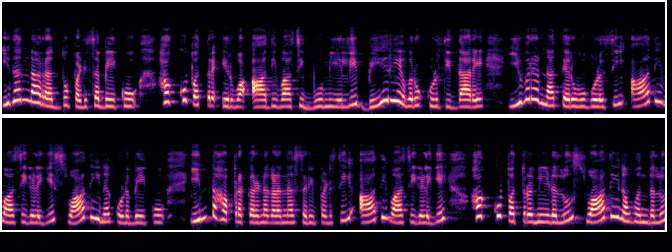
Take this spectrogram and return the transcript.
ಇದನ್ನ ರದ್ದುಪಡಿಸಬೇಕು. ಹಕ್ಕುಪತ್ರ ಇರುವ ಆದಿವಾಸಿ ಭೂಮಿಯಲ್ಲಿ ಬೇರೆಯವರು ಕುಳಿತಿದ್ದಾರೆ. ಇವರನ್ನ ತೆರವುಗೊಳಿಸಿ ಆದಿವಾಸಿಗಳಿಗೆ ಸ್ವಾಧೀನ ಕೊಡಬೇಕು. ಇಂತಹ ಪ್ರಕರಣಗಳನ್ನು ಸರಿಪಡಿಸಿ ಆದಿವಾಸಿಗಳಿಗೆ ಹಕ್ಕುಪತ್ರ ನೀಡಲು ಸ್ವಾಧೀನ ಹೊಂದಲು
